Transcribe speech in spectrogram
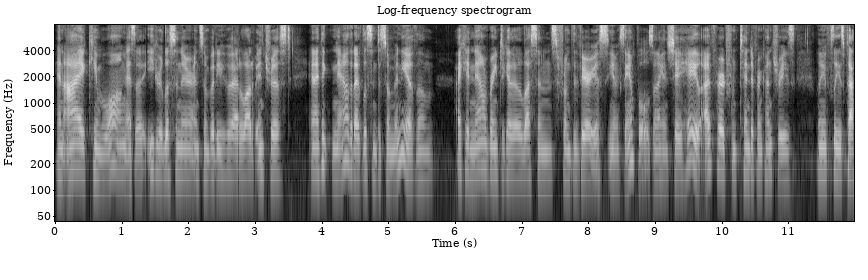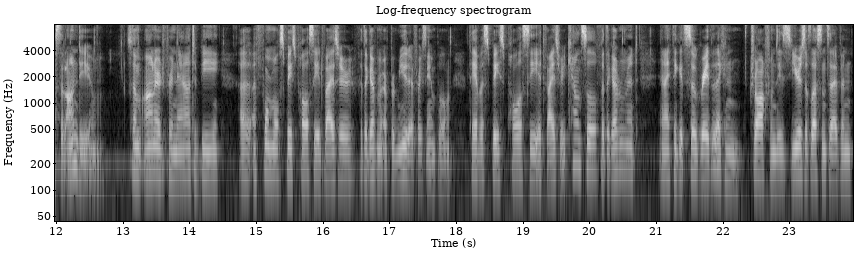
and i came along as an eager listener and somebody who had a lot of interest and i think now that i've listened to so many of them I can now bring together lessons from the various you know examples, and I can say, "Hey, I've heard from ten different countries. Let me please pass that on to you." So I'm honored for now to be a, a, formal space policy advisor for the government of Bermuda, for example. They have a space policy advisory council for the government, and I think it's so great that I can draw from these years of lessons that I've been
